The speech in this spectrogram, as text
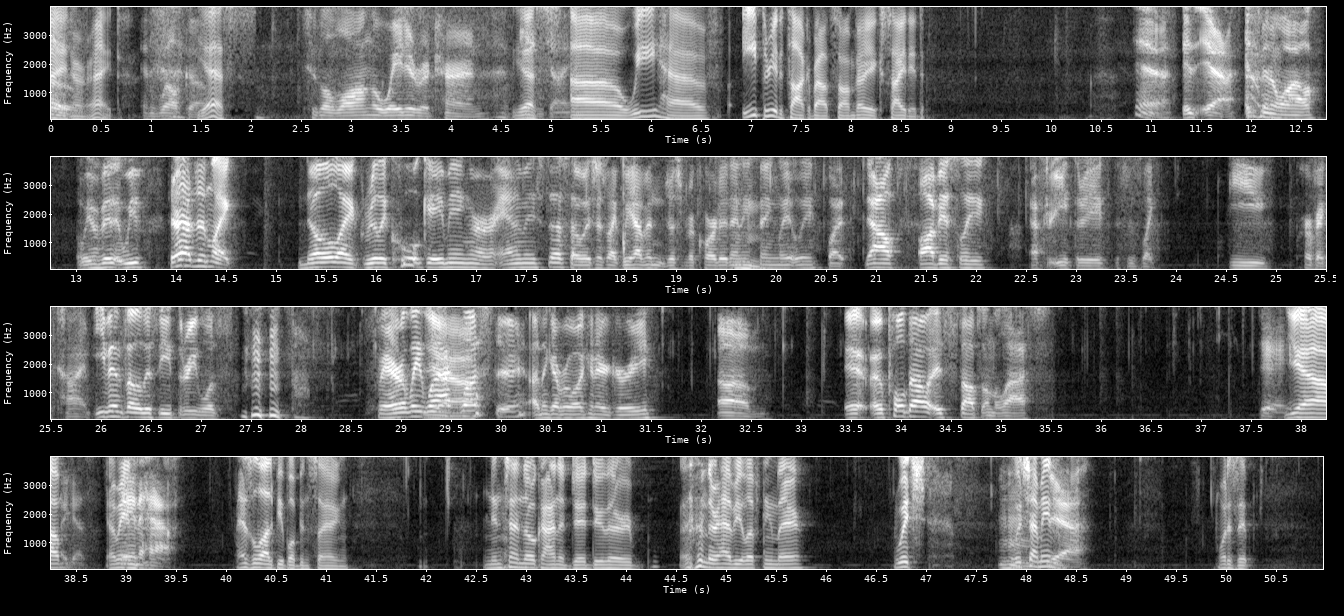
right, all right. and welcome Yes, to the long-awaited return. Of yes. Uh, we have E3 to talk about, so I'm very excited. yeah, it, yeah. It's been a while. We've been we've there has been like no like really cool gaming or anime stuff. So it's just like we haven't just recorded Mm-hmm. anything lately. But now, obviously, after E3, this is like the perfect time. Even though this E3 was fairly lackluster, I think everyone can agree. Um, it, it pulled out its stops on the last day. Yeah, I guess. I day and a half. as a lot of people have been saying, Nintendo kind of did do their their heavy lifting there, which, mm-hmm. which I mean, Yeah. what is it?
